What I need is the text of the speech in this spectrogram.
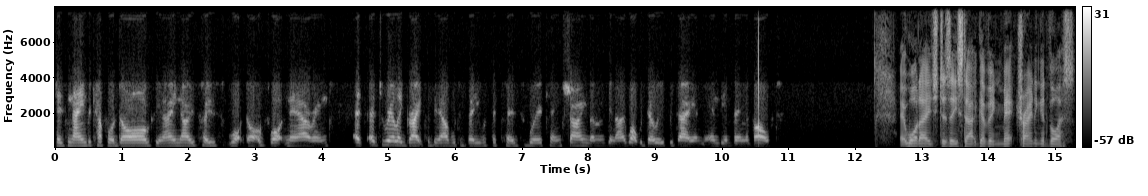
has named a couple of dogs. You know, he knows who's what dogs what now, and it's it's really great to be able to be with the kids, working, showing them, you know, what we do every day, and and then being involved. At what age does he start giving Matt training advice?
